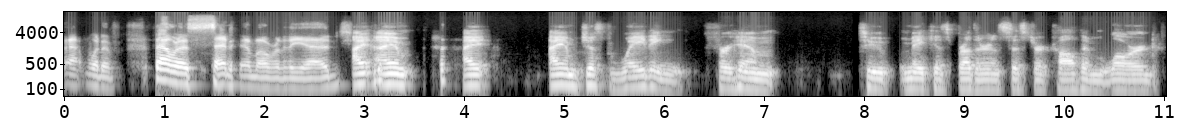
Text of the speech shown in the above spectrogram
that would have that would have sent him over the edge I, I am I I am just waiting for him to make his brother and sister call him Lord.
